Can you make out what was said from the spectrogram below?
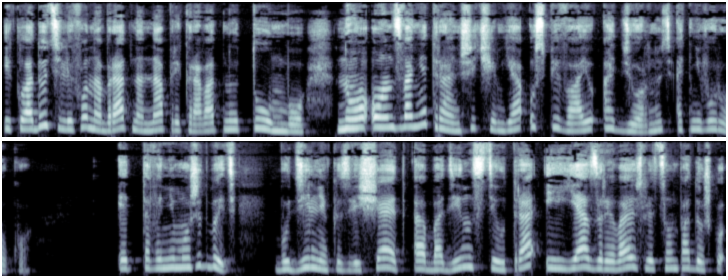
и кладу телефон обратно на прикроватную тумбу, но он звонит раньше, чем я успеваю отдернуть от него руку. Этого не может быть. Будильник извещает об одиннадцати утра, и я зарываюсь лицом в подушку.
